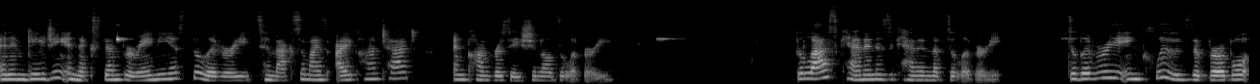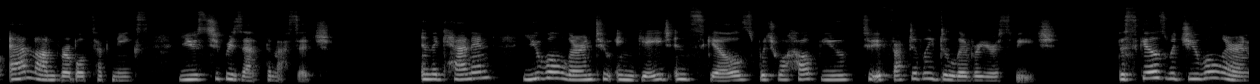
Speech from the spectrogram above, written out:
and engaging in extemporaneous delivery to maximize eye contact and conversational delivery. The last canon is the canon of delivery. Delivery includes the verbal and nonverbal techniques used to present the message. In the canon, you will learn to engage in skills which will help you to effectively deliver your speech. The skills which you will learn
